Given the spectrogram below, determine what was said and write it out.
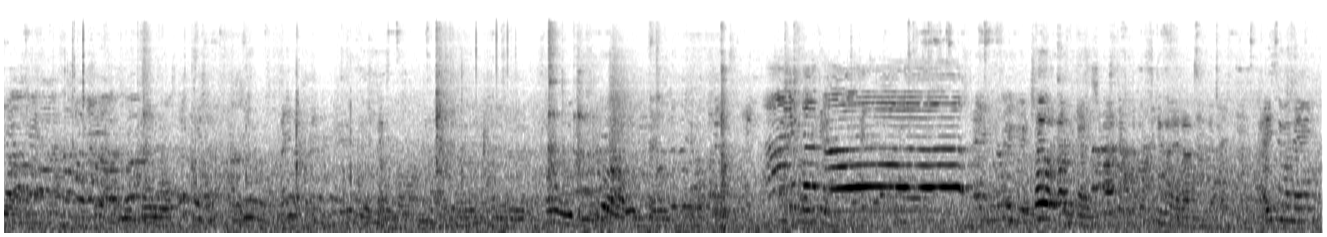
はい、すいません。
